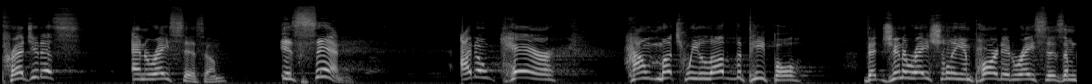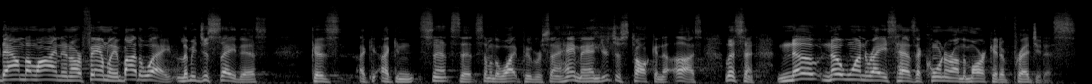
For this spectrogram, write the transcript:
Prejudice and racism is sin. I don't care how much we love the people that generationally imparted racism down the line in our family. And by the way, let me just say this because I, I, can sense that some of the white people are saying, hey man, you're just talking to us. Listen, no, no one race has a corner on the market of prejudice.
